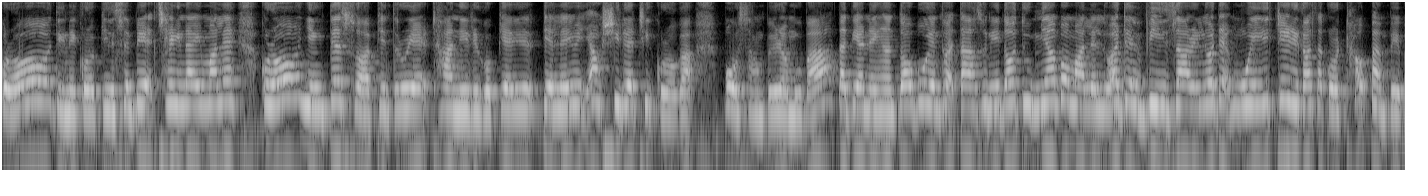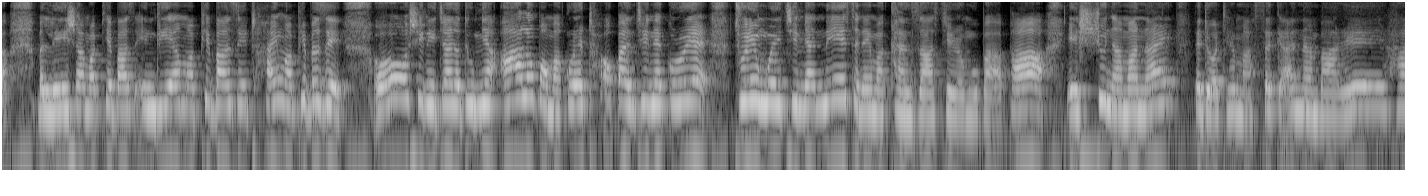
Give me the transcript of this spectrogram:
ကိုရောဒီနေ့ကိုရောပြင်ဆင်ပေးအချိန်တိုင်းမှာလဲကိုရောငြိမ်သက်စွာဖြင့်သူတို့ရဲ့ဌာနေတွေကိုပြန်ပြန်လဲရောက်ရှိတဲ့အထိကိုရောကပို့ဆောင်ပေးတော်မူပါတတိယနိုင်ငံတော်ဖို့ရင်အတွက်တာဆုနေသောသူများပေါ်မှာလဲလိုအပ်တဲ့ဗီဇာတွေလိုအပ်တဲ့ငွေကြေးတွေကစကိုထောက်ပံ့ပေးပါမလေးရှားမှာဖြစ်ပါစေအိန္ဒိယမှာဖြစ်ပါစေထိုင်းမှာဖြစ်ပါစေအိုးရှင်နေကြတဲ့သူများအားလုံးပေါ်မှာကိုရဲထောက်ပံ့ခြင်းနဲ့ကိုရဲကျွေးမွေးခြင်းများနေ့စဉ်တိုင်းမှာခံစားစေရမှုပါအဖယေရှုနာမ၌လက်တော်ထဲမှာစက္ကအနံပါတယ်ဟာ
